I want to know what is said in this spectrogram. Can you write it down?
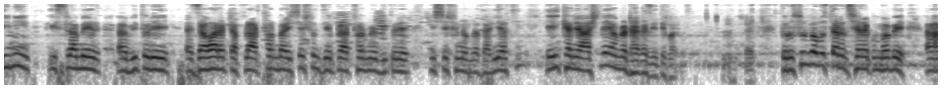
দিনই ইসলামের ভিতরে যাওয়ার একটা প্ল্যাটফর্ম বা স্টেশন যে প্ল্যাটফর্মের ভিতরে স্টেশন আমরা দাঁড়িয়ে আছি। এইখানে আসলে আমরা ঢাকা যেতে পারব। আচ্ছা তো রসুল ব্যবস্থার সেরকমভাবে আহ,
